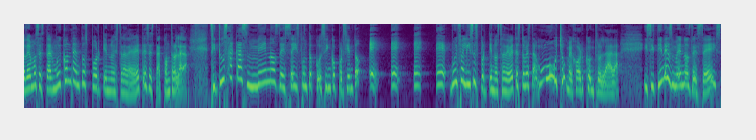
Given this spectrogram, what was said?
podemos estar muy contentos porque nuestra diabetes está controlada. Si tú sacas menos de 6.5%, eh, eh, eh, eh, muy felices porque nuestra diabetes todavía está mucho mejor controlada. Y si tienes menos de 6,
